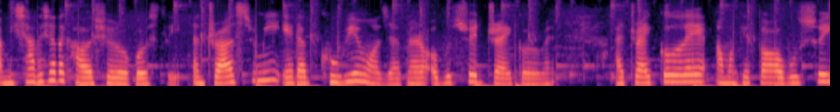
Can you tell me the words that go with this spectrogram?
আমি সাথে সাথে খাওয়া শুরু করছি। অ্যান্ড ট্রাস্ট মি এটা খুবই মজা। আপনারা অবশ্যই ট্রাই করবেন। আর ট্রাই করলে আমাকে তো অবশ্যই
